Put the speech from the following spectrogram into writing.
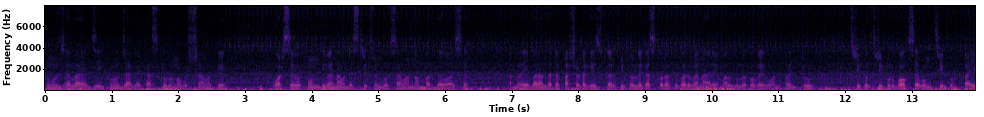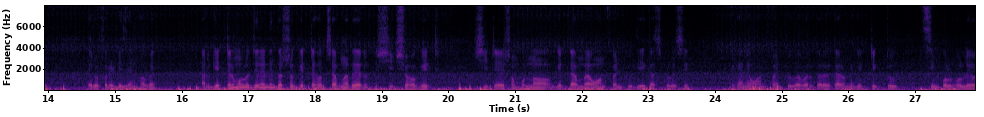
কোনো জেলায়, যে কোনো জায়গায় কাজ করুন, অবশ্যই আমাকে হোয়াটসঅ্যাপে ফোন দিবেন। আমার ডেসক্রিপশন বক্সে আমার নাম্বার দেওয়া আছে। আপনারা এই বারান্দাটা পাঁচশো টাকা স্কোয়ার ফিট হলে কাজ করাতে পারবেন। আর এই মালগুলো হবে one point two three four three four box এবং থ্রি ফোর ফাইভ এর উপরে ডিজাইন হবে। আর গেটটার মূল্য জেনে নিন দর্শক গেটটা হচ্ছে আপনাদের সিট সহ গেট সিটে সম্পূর্ণ গেটটা আমরা ওয়ান পয়েন্ট টু দিয়ে কাজ করেছি। এখানে ওয়ান পয়েন্ট টু ব্যবহার করার কারণে গেটটা একটু সিম্পল হলেও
